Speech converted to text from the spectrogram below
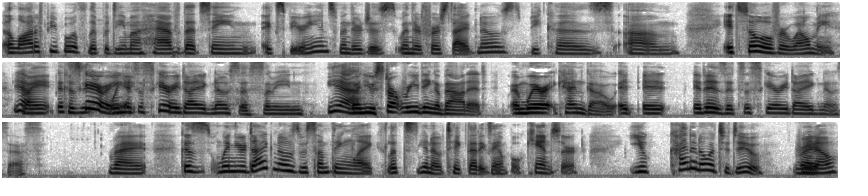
a lot of people with lipedema have that same experience when they're just when they're first diagnosed because um, it's so overwhelming, yeah, right? It's scary. You, it's a scary diagnosis. I mean, yeah. When you start reading about it and where it can go, it it it is. It's a scary diagnosis. Right. Because when you're diagnosed with something like, let's, you know, take that example, cancer, you kind of know what to do. Right. You know,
